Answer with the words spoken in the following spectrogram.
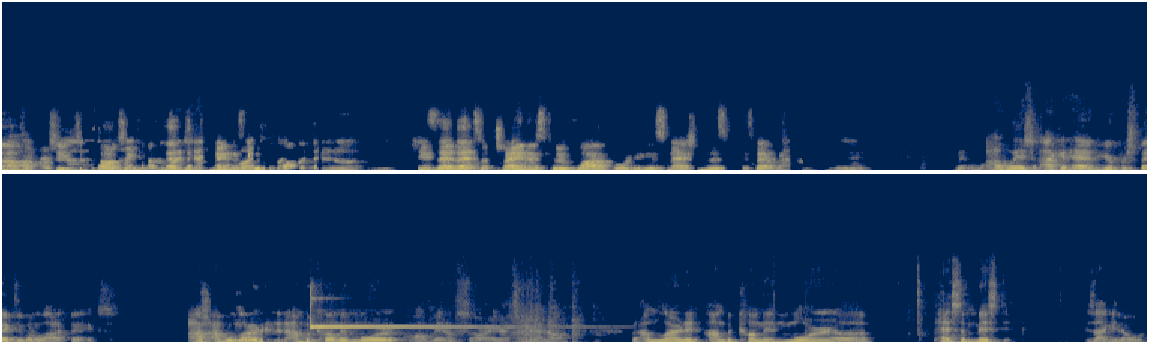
I was Nah. She, she thought she like, that, that chain is too fly. put that up. She said that t- chain is too fly for it to get snatched in this establishment. Dude. Man, I wish I could have your perspective on a lot of things. I'm, I'm learning and I'm becoming more. Oh man, I'm sorry, I got to turn that off. But I'm learning. I'm becoming more uh, pessimistic as I get older.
